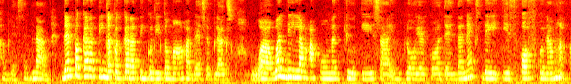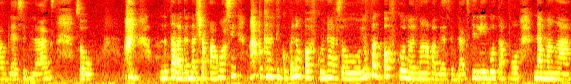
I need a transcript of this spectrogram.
ka-Blessed Vlog. Then, pagkarating na pagkarating ko dito mga ka-Blessed Vlogs, uh, one day lang ako nag-duty sa employer ko. Then, the next day is off ko na mga ka-Blessed Vlogs. So, na talaga na-shock ako kasi ah, pagkarating ko palang off ko na. So, yung pag-off ko noon mga ka-Blessed Vlogs, nilibot ako na mga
